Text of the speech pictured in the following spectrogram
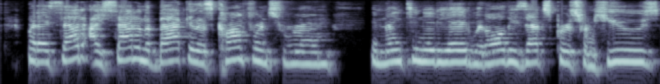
but I sat I sat in the back of this conference room in 1988 with all these experts from Hughes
